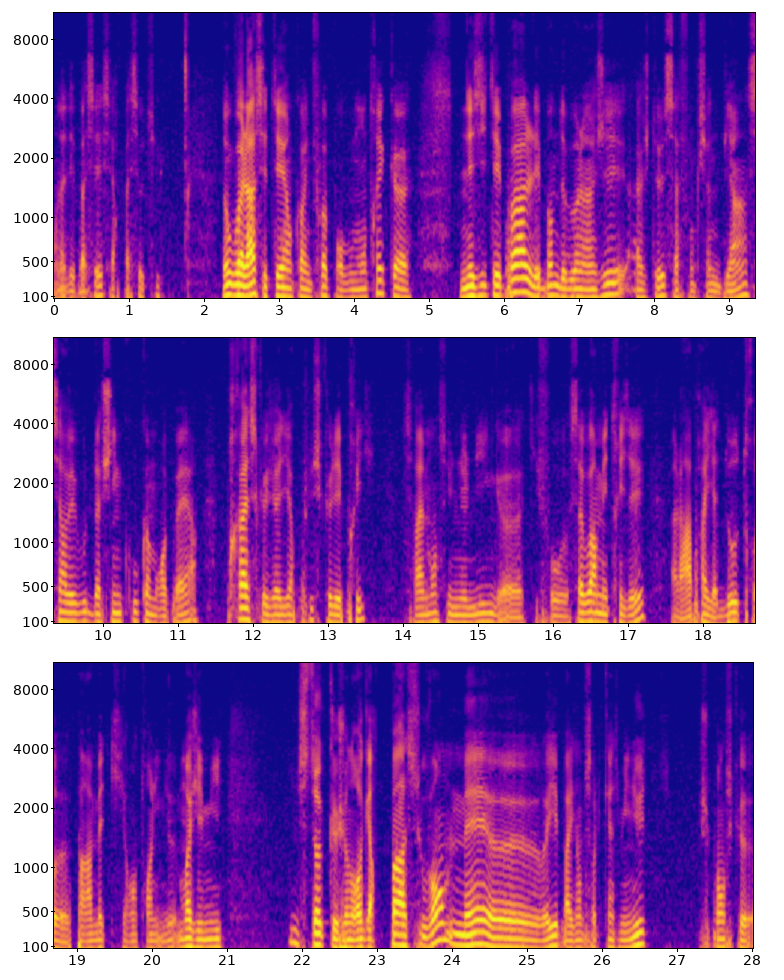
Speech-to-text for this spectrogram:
on a dépassé, c'est repassé au-dessus. Donc voilà, c'était encore une fois pour vous montrer que N'hésitez pas, les bandes de Bollinger H2, ça fonctionne bien. Servez-vous de la Shinku comme repère. Presque, j'allais dire, plus que les prix. C'est vraiment une ligne euh, qu'il faut savoir maîtriser. Alors après, il y a d'autres euh, paramètres qui rentrent en ligne. Moi, j'ai mis stock que je ne regarde pas souvent, mais euh, vous voyez, par exemple, sur le 15 minutes, je pense que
